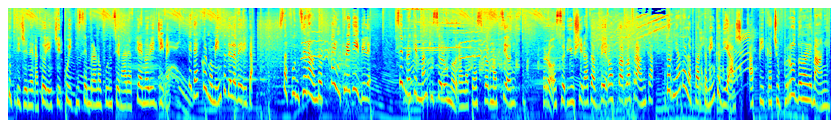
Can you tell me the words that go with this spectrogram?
Tutti i generatori e i circuiti sembrano funzionare a pieno regime. Ed ecco il momento della verità. Sta funzionando, è incredibile! Sembra che manchi solo un'ora alla trasformazione. Ross riuscirà davvero a farla franca. Torniamo all'appartamento di Ash. A Pikachu prudono le mani.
